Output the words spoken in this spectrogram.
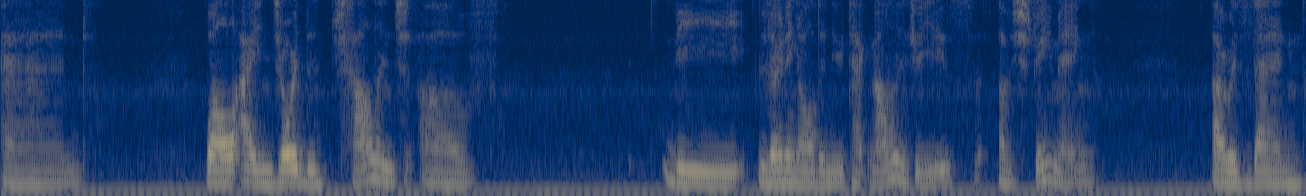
and while I enjoyed the challenge of the learning all the new technologies of streaming, I was then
